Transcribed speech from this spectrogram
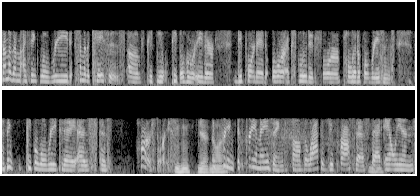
Some of them, I think, will read some of the cases of people people who were either deported or excluded for political reasons. I think people will read today as as horror stories. Mm-hmm. Yeah. No. It's pretty. It's pretty amazing uh, the lack of due process that Mm-hmm. aliens,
